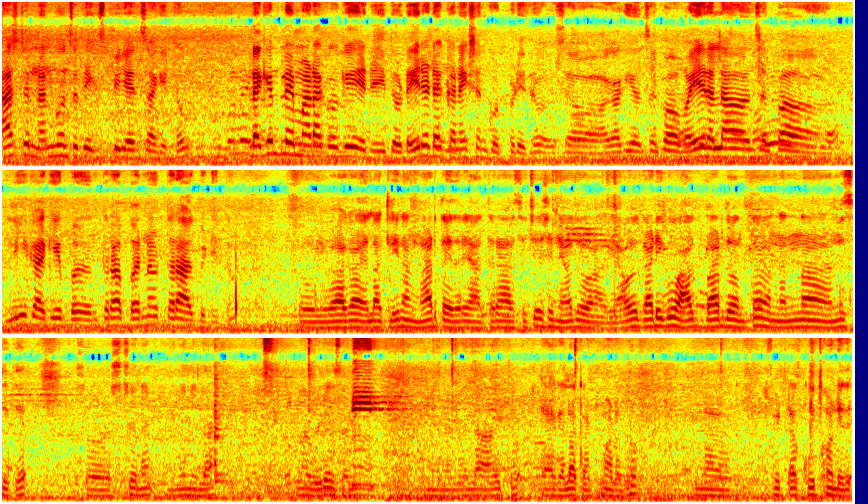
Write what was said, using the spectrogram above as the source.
ಲಾಸ್ಟ್ ಟೈಮ್ ನನಗೊಂದ್ಸತಿ ಎಕ್ಸ್ಪೀರಿಯೆನ್ಸ್ ಆಗಿತ್ತು. ಪ್ಲಗ್ ಎನ್ ಪ್ಲೇ ಮಾಡೋಕೆ ಹೋಗಿ ಇದು ಡೈರೆಕ್ಟಾಗಿ ಕನೆಕ್ಷನ್ ಕೊಟ್ಬಿಟ್ಟಿದ್ರು. ಸೊ ಹಾಗಾಗಿ ಒಂದು ಸ್ವಲ್ಪ ವೈರೆಲ್ಲ ಒಂದು ಸ್ವಲ್ಪ ಲೀಕ್ ಆಗಿ ಬ ಒಂಥರ ಬರ್ನೌಟ್ ಥರ ಆಗಿಬಿಟ್ಟಿತ್ತು. ಸೊ ಇವಾಗ ಎಲ್ಲ ಕ್ಲೀನಾಗಿ ಮಾಡ್ತಾ ಇದ್ದಾರೆ ಆ ಥರ ಸಿಚುವೇಶನ್ ಯಾವುದು ಯಾವ ಗಾಡಿಗೂ ಆಗಬಾರ್ದು ಅಂತ ನನ್ನ ಅನಿಸಿಕೆ. ಸೊ ಅಷ್ಟೇ ಏನಿಲ್ಲ ವೀಡಿಯೋಸ್ ಎಲ್ಲ ಆಯಿತು. ಟ್ಯಾಗೆಲ್ಲ ಕಟ್ ಮಾಡೋದು ಫಿಟ್ಟಾಗಿ ಕೂತ್ಕೊಂಡಿದೆ.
